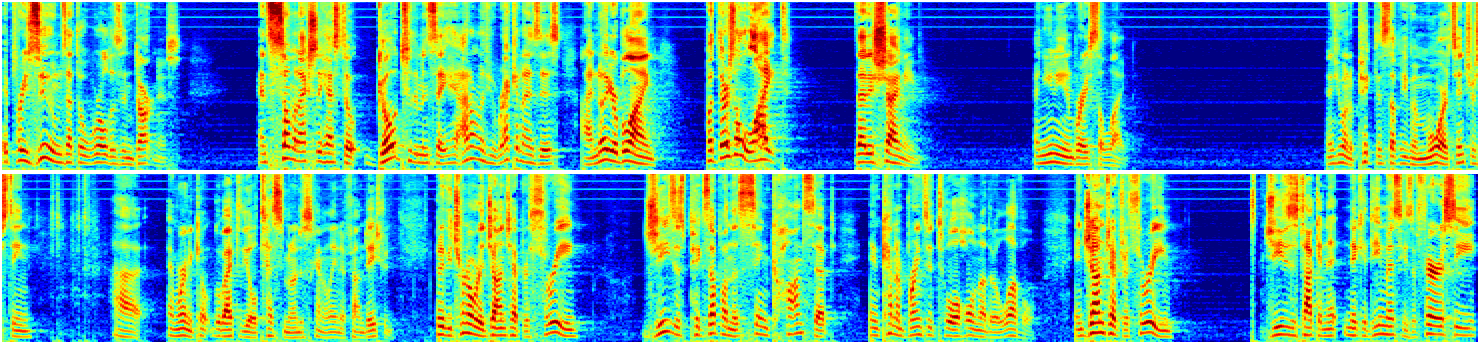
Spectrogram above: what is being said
It presumes that the world is in darkness. And someone actually has to go to them and say, Hey, I don't know if you recognize this. I know you're blind, but there's a light that is shining. And you need to embrace the light. And if you want to pick this up even more, it's interesting. Uh, and we're going to go back to the Old Testament. I'm just kind of laying a foundation. But if you turn over to John chapter 3, Jesus picks up on the same concept and kind of brings it to a whole nother level. In John chapter 3, Jesus is talking to Nicodemus. He's a Pharisee.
